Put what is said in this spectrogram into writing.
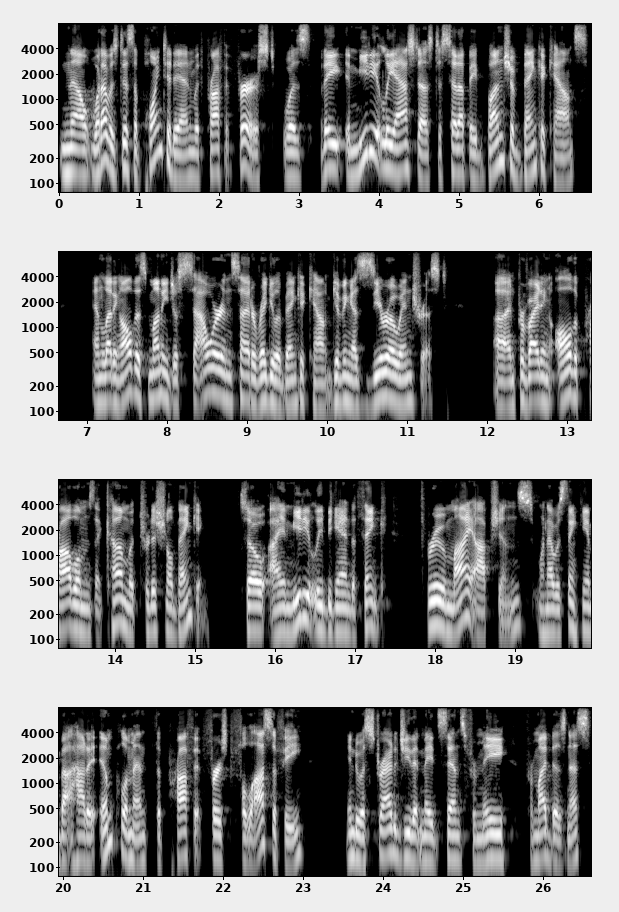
Now, what I was disappointed in with Profit First was they immediately asked us to set up a bunch of bank accounts and letting all this money just sour inside a regular bank account, giving us zero interest uh, and providing all the problems that come with traditional banking. So I immediately began to think through my options when I was thinking about how to implement the profit first philosophy into a strategy that made sense for me, for my business.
